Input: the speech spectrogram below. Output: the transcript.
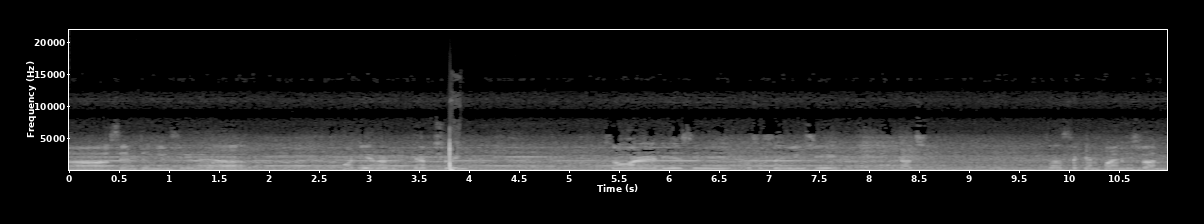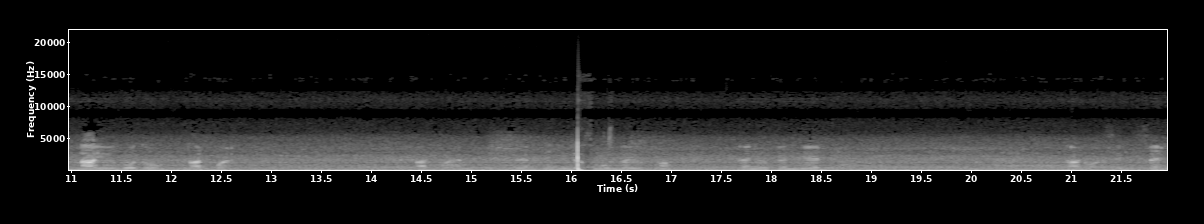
Uh, same thing you see uh, 40 mm depth showing so our DAC also same you see that's the second point this one. Now you go to third point. Third point same thing you just move the up then you can get third one see, same.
